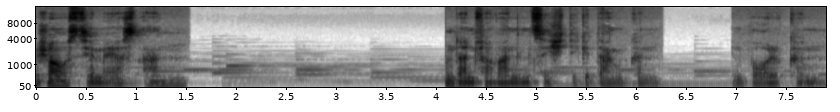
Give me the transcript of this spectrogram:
Du schaust sie mir erst an. Und dann verwandeln sich die Gedanken in Wolken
